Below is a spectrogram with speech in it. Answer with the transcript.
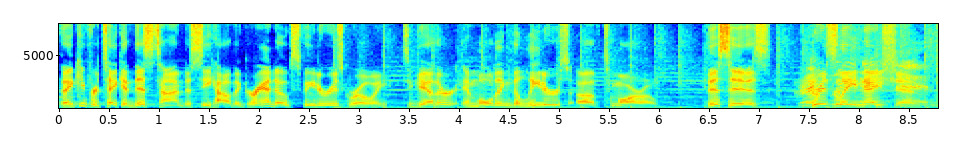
Thank you for taking this time to see how the Grand Oaks Feeder is growing together and molding the leaders of tomorrow. This is Grizzly, Grizzly Nation. Nation.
